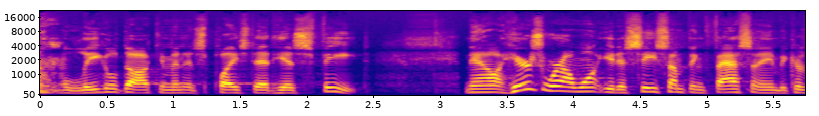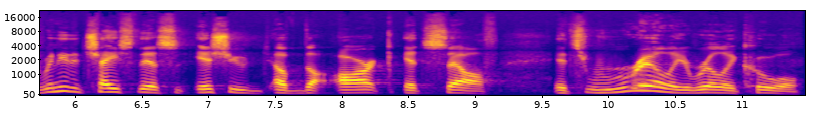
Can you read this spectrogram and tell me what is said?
legal document. It's placed at his feet. Now, here's where I want you to see something fascinating because we need to chase this issue of the ark itself It's really, really cool.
